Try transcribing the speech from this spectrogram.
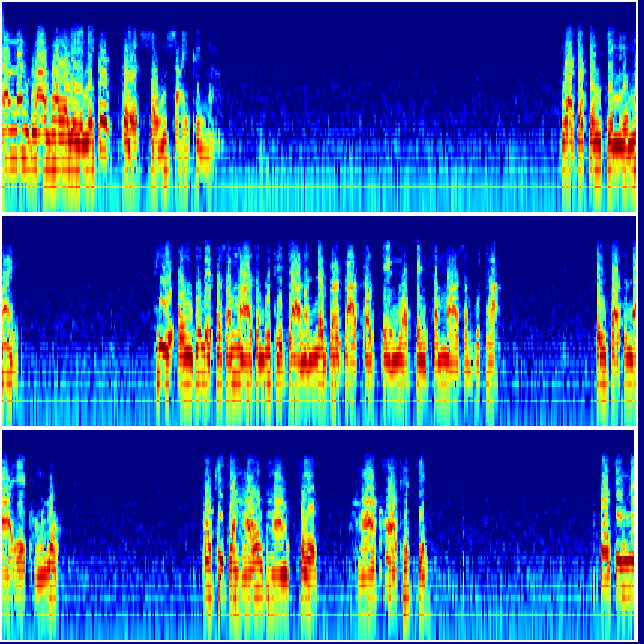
ดังนั้นพรามภาวลีนี้ก็เกิดสงสัยขึ้นมา ว่าจะเป็นจริงหรือไม่ที่องค์สมเด็จพระสัมมาสัมพุทธเจ้านั้นได้ประกาศตนเองว่าเป็นสัมมาสัมพุทธะ เป็นศาสดาเอกของโลก ก็คิดจะหาวันทางสืบหาข้อเท็จจริง ก็จึงได้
